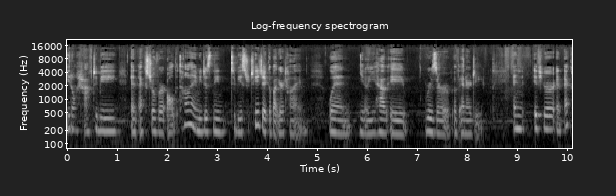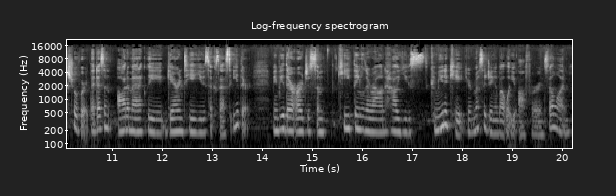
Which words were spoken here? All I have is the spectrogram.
You don't have to be an extrovert all the time. You just need to be strategic about your time when, you know, you have a reserve of energy. And if you're an extrovert, that doesn't automatically guarantee you success either. Maybe there are just some key things around how you communicate your messaging about what you offer and so on.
